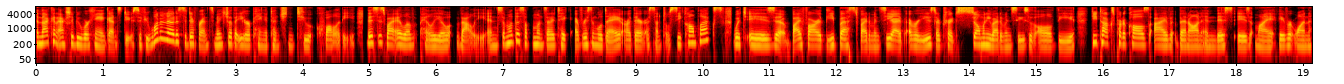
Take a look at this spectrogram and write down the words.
and that can actually be working against you. So if you want to notice a difference, make sure that you're paying attention to quality. This is why I love Paleovalley. And some of the supplements that I take every single day are their Essential C complex, which is by far the best vitamin C I've ever used. I've tried so many vitamin C's with all of the detox protocols I've been on, and this is my favorite one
